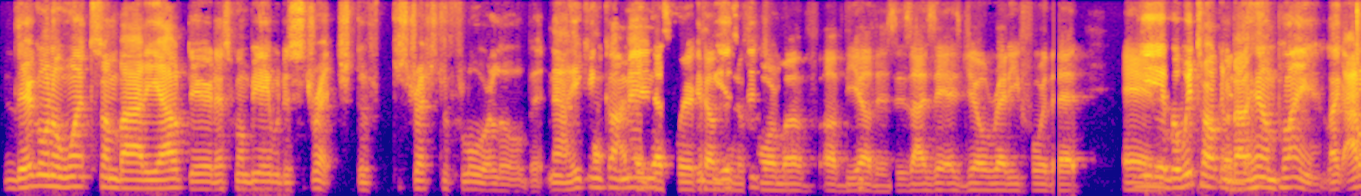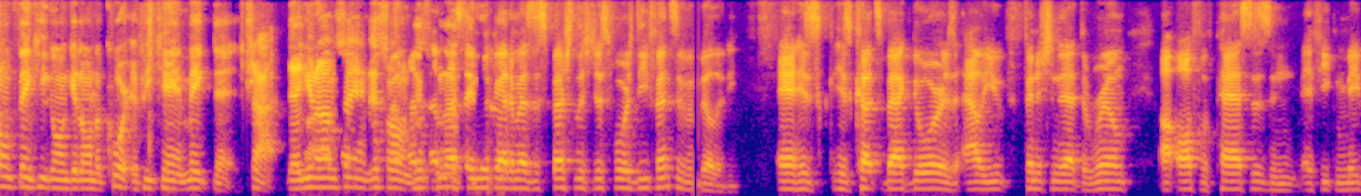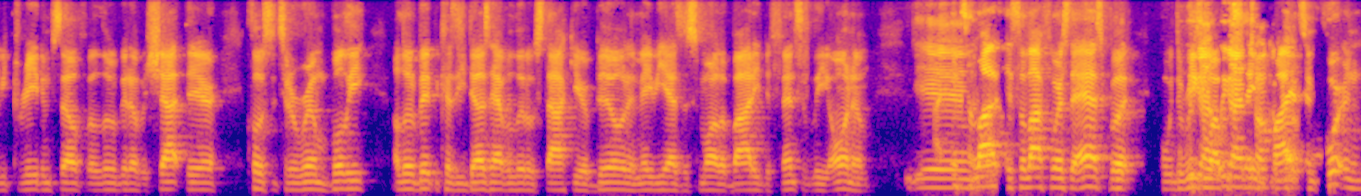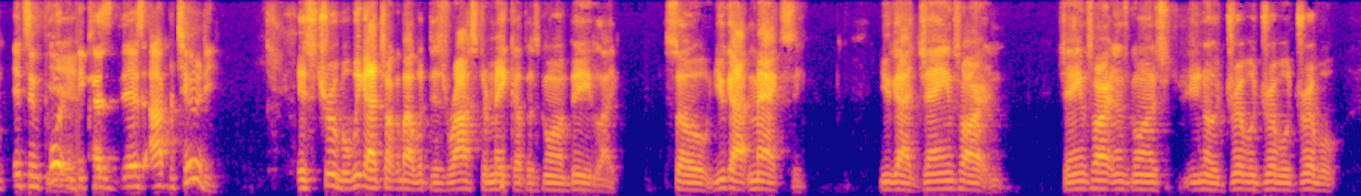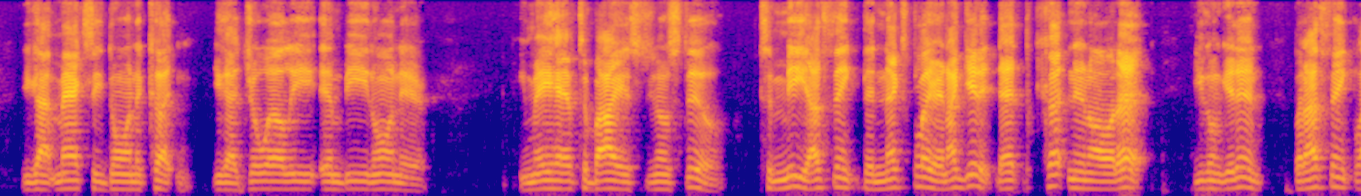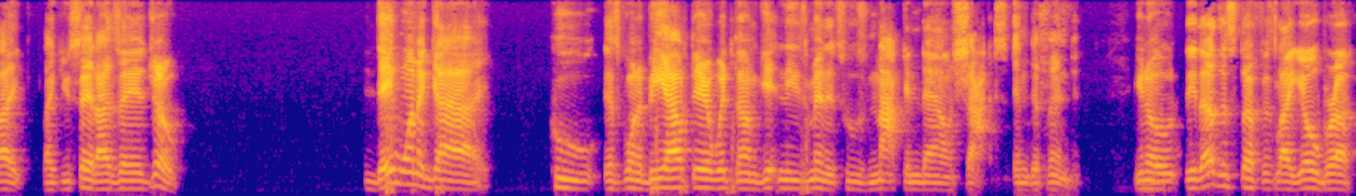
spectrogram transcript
they're going to want somebody out there that's going to be able to stretch the stretch the floor a little bit. Now he can come in. That's where it comes in the form of of the others. Is Isaiah is Joe ready for that? And, yeah, but we're talking about him playing. Like I don't think he's gonna get on the court if he can't make that shot. That you know what I'm saying? That's all. That's unless they look at him as a specialist just for his defensive ability and his his cuts back door, his alley finishing it at the rim uh, off of passes, and if he can maybe create himself a little bit of a shot there closer to the rim, bully a little bit because he does have a little stockier build and maybe he has a smaller body defensively on him. Yeah, it's a lot. It's a lot for us to ask, but the reason got, why we, we say why it's important, it's important yeah. because there's opportunity. It's true, but we got to talk about what this roster makeup is going to be like. So you got Maxey, you got James Harden. James Harden's going to, you know, dribble, dribble, dribble. You got Maxey doing the cutting. You got Joel E. Embiid on there. You may have Tobias, you know, still. To me, I think the next player, and I get it, that cutting and all that, you're gonna get in. But I think like like you said, Isaiah Joe, they want a guy who is going to be out there with them getting these minutes, who's knocking down shots and defending. You know, mm-hmm. the other stuff is like, yo, bro,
